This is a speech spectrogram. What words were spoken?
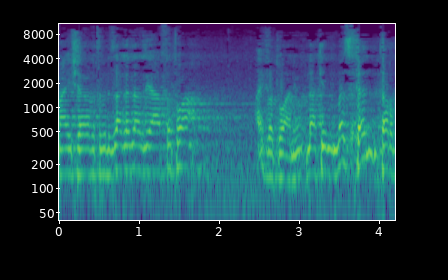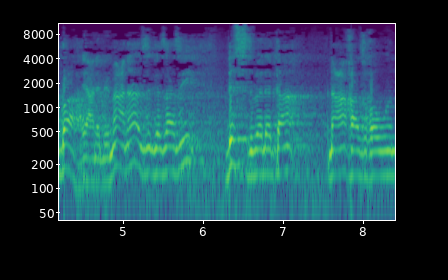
ማይ ሸረር ትብል እዛ ገዛ እዚኣ ፈትዋ ኣይፈትዋን እዩ ላኪን መስከን ተርዳህ ያኒ ብማዕና እዚ ገዛ እዚ ደስ ዝበለካ ንዓኻ ዝኸውን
